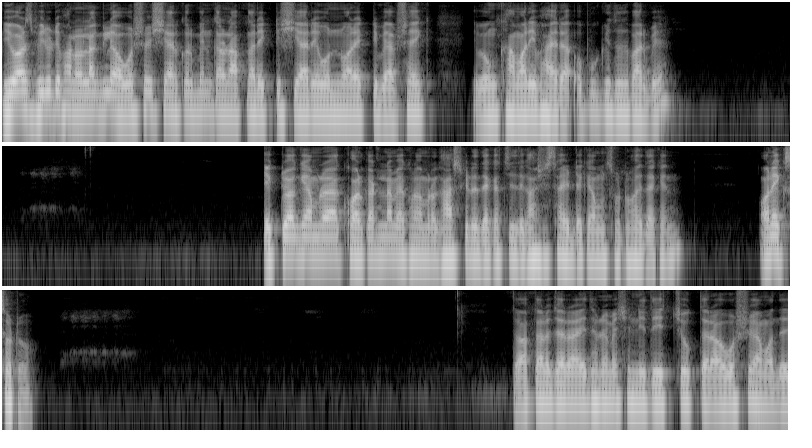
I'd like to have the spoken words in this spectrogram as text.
ভিউয়ার্স, ভিডিওটি ভালো লাগলে অবশ্যই শেয়ার করবেন কারণ আপনার একটি শেয়ারে অন্য আর একটি ব্যবসায়িক এবং খামারি ভাইরা উপকৃত হতে পারবে। একটু আগে আমরা খড় কাটলাম, এখন আমরা ঘাস কেটে দেখাচ্ছি যে ঘাসের সাইডটা কেমন ছোট হয় দেখেন। অনেক ছোট। তো আপনারা যারা এই ধরনের মেশিন নিতে ইচ্ছুক, তারা অবশ্যই আমাদের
